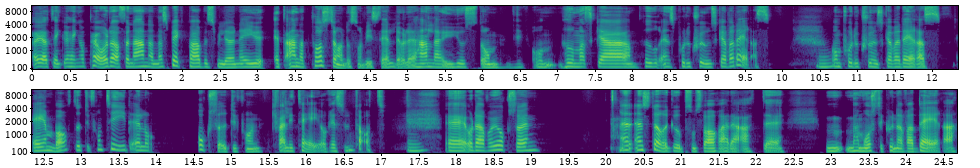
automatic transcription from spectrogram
Jag tänker hänga på där, för en annan aspekt på arbetsmiljön är ju ett annat påstående som vi ställde och det handlar ju just om, om hur, man ska, hur ens produktion ska värderas. Mm. Om produktion ska värderas enbart utifrån tid eller också utifrån kvalitet och resultat. Mm. Eh, och där var ju också en, en, en, större grupp som svarade att eh, man måste kunna värdera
